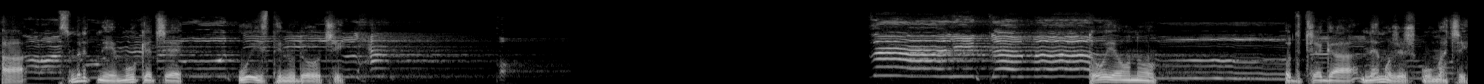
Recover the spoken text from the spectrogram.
A smrtne muke će u istinu doći. To je ono od čega ne možeš umaći.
